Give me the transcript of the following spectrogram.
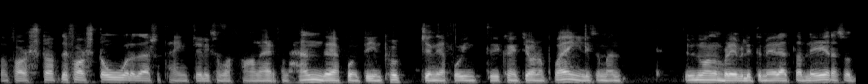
den första, det första året där så tänkte jag liksom, vad fan är det som händer? Jag får inte in pucken, jag får inte, kan inte göra någon poäng liksom. Men nu när man har blivit lite mer etablerad så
